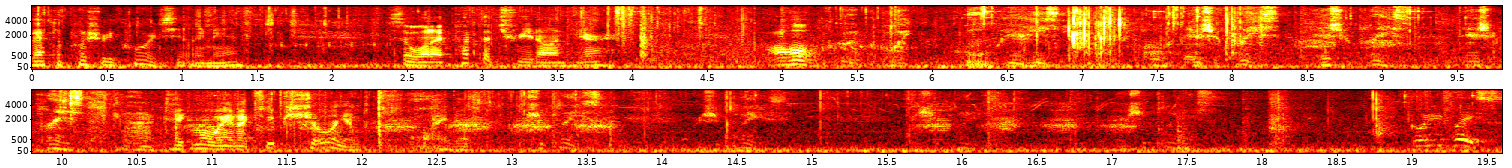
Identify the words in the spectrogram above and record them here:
Forgot to push record, silly man. So when I put the treat on here, oh, good boy. Oh, here he's. Oh, there's your place. There's your place. There's your place. Take him away and I keep showing him. Oh, I know. Where's your place? Where's your place? Where's your place? Where's your place? Go to your place.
